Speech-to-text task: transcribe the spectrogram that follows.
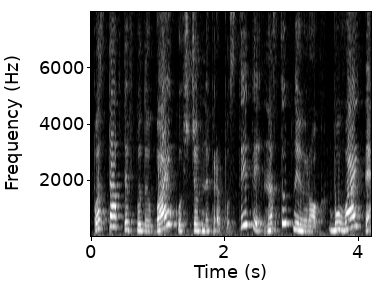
поставте вподобайку, щоб не пропустити наступний урок. Бувайте!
